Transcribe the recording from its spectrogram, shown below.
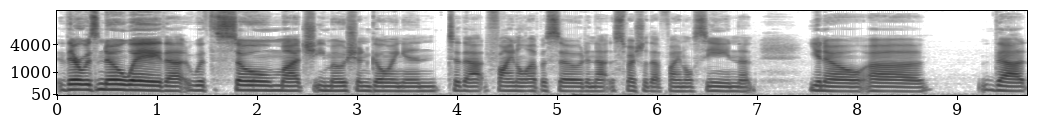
there was no way that with so much emotion going into that final episode and that especially that final scene that you know uh, that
